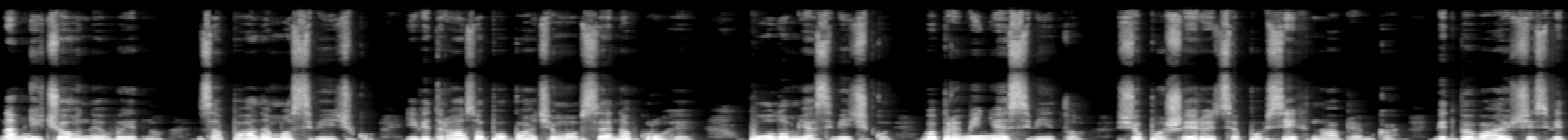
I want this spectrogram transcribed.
нам нічого не видно. Запалимо свічку і відразу побачимо все навкруги. Полум'я свічки випромінює світло, що поширюється по всіх напрямках, відбиваючись від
